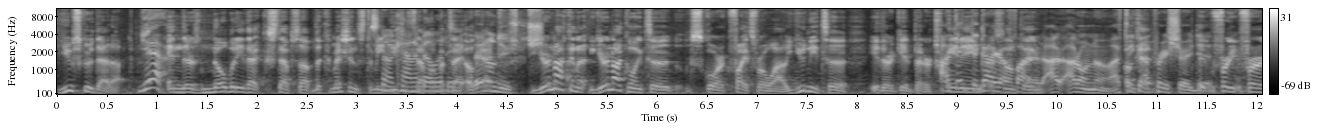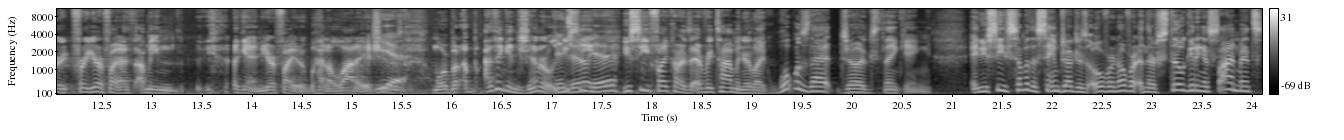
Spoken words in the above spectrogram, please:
you screwed that up. Yeah. and there's nobody that steps up. The commissions to me no need to step up and say, okay, They don't do you're not gonna you're not going to score fights for a while. You need to either get better I training. think the guy or got something. fired. I, I don't know. I think I'm pretty sure he did. For for for your fight, I, I mean, again, your fight had a lot of issues. Yeah. More, but uh, I think in general, In you general, see yeah. you see fight cards every time, and you're like, what was that judge thinking? And you see some of the same judges over and over, and they're still getting assignments,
